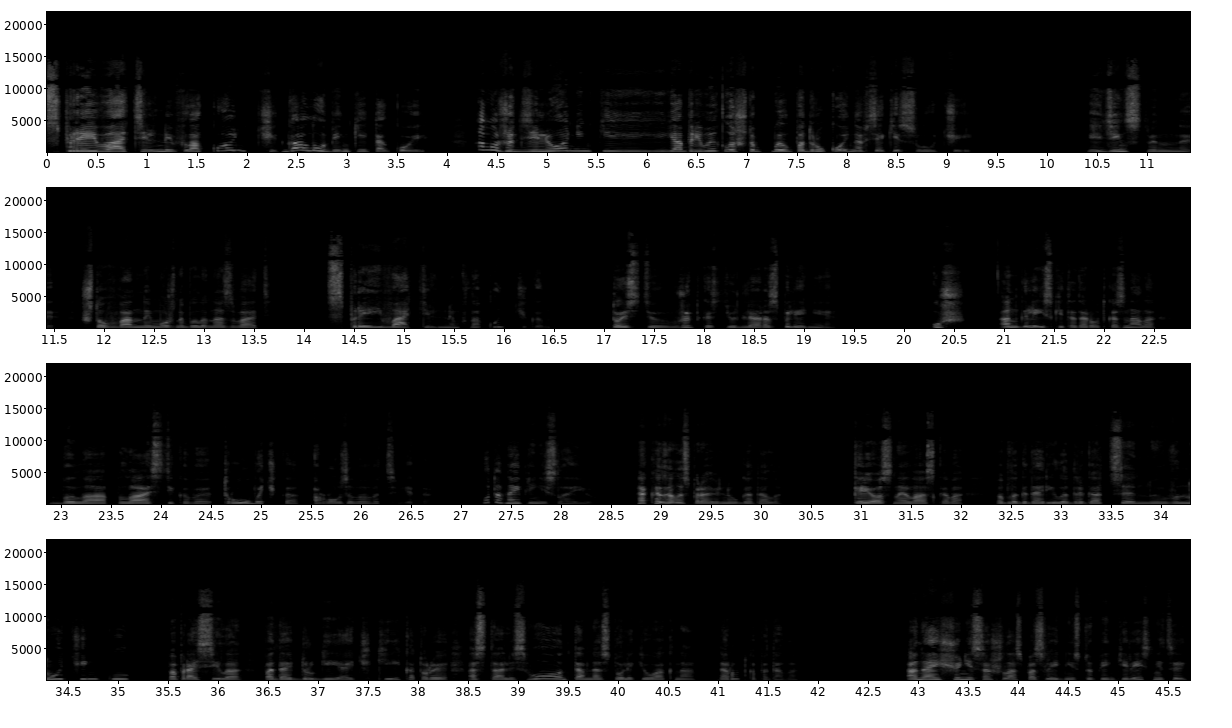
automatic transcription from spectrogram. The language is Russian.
спрейвательный флакончик, голубенький такой, а может, зелененький. Я привыкла, чтоб был под рукой на всякий случай. Единственное, что в ванной можно было назвать спреевательным флакончиком, то есть э, жидкостью для распыления, уж английский Тодородка знала, была пластиковая трубочка розового цвета. Вот она и принесла ее. Оказалось, правильно угадала. Крестная ласково поблагодарила драгоценную внученьку, попросила подать другие очки, которые остались вон там на столике у окна. Дородка подала. Она еще не сошла с последней ступеньки лестницы,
